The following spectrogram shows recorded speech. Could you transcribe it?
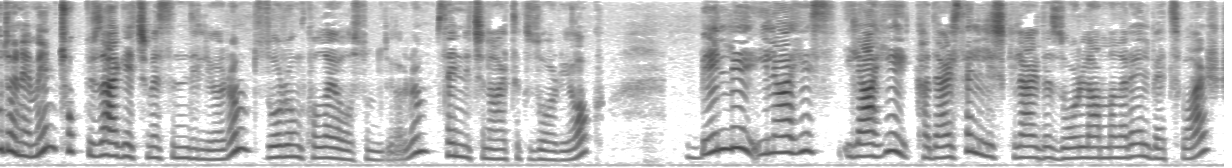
Bu dönemin çok güzel geçmesini diliyorum. Zorun kolay olsun diyorum. Senin için artık zor yok. Belli ilahi ilahi kadersel ilişkilerde zorlanmaları elbet var.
